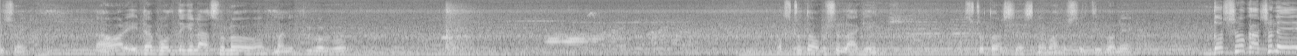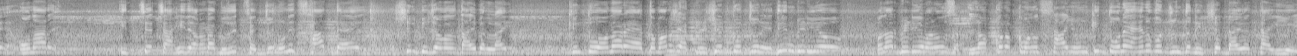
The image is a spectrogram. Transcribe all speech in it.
বিষয়। আমার এটা বলতে গেলে আসলে মানে কি বলব? কষ্ট তো অবশ্য লাগে কষ্ট তো আর শেষ নেই মানুষের জীবনে। দর্শক আসলে ওনার ইচ্ছে চাহিদা ওনারা বুঝিত ফেকজন উনি ছাদ দেয় শিল্পী জগতে তাই বেল্লাই কিন্তু ওনার এত মানুষ অ্যাপ্রিসিয়েট করছেন এদিন ভিডিও ওনার ভিডিও মানুষ লক্ষ লক্ষ মানুষ চাইুন কিন্তু উনি এখনও পর্যন্ত রিক্সার ড্রাইভার থাকিই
